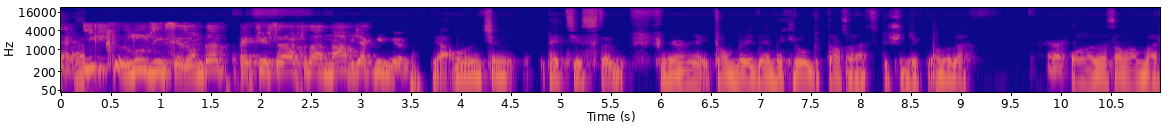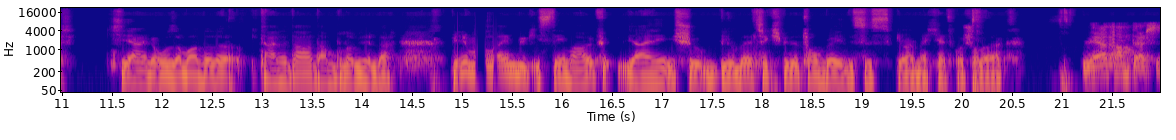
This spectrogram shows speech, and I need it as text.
Yani Evet. ilk losing sezonda Patriots tarafı da ne yapacak bilmiyorum. Ya onun için Patriots'ta bilmiyorum Tom Brady emekli olduktan sonra artık düşünecekler onu da. Evet. Ona da zaman var. Ki yani o zamanda da bir tane daha adam bulabilirler. Benim vallahi en büyük isteğim abi yani şu Bill Belichick bir de Tom Brady'siz görmek head coach olarak. Veya tam tersi.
